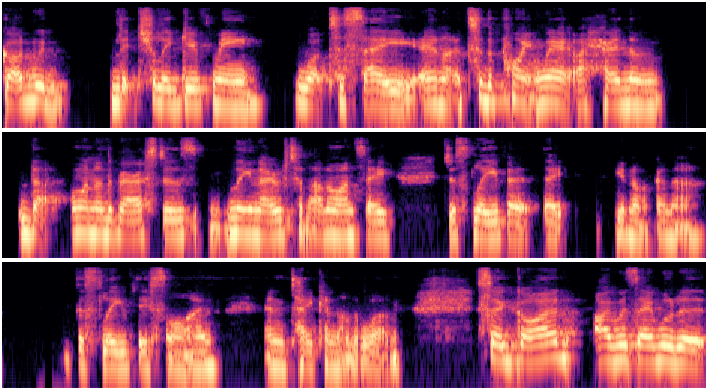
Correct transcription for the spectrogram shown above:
God would literally give me what to say, and to the point where I heard them that one of the barristers lean over to the other one and say, just leave it, that you're not going to just leave this line and take another one. So God, I was able to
